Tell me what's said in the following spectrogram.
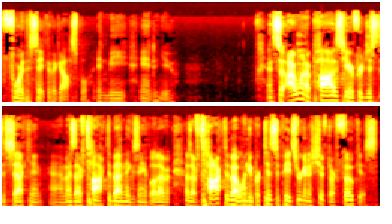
for the sake of the gospel in me and in you. And so I want to pause here for just a second. Um, as I've talked about an example, as I've talked about one who participates, we're going to shift our focus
